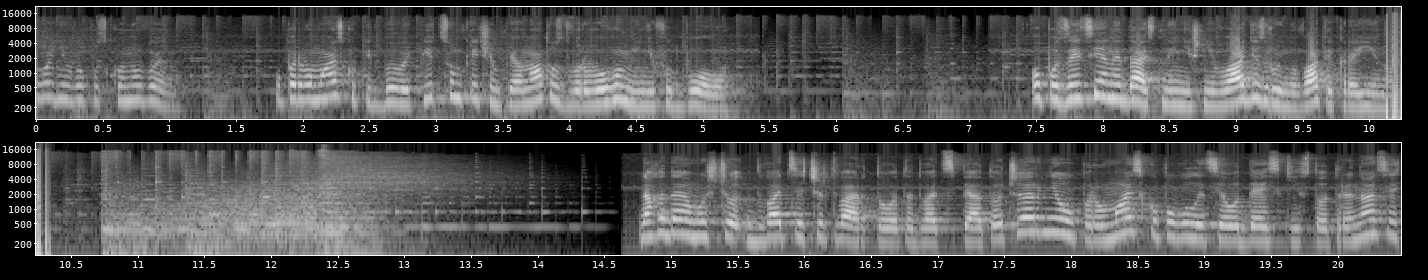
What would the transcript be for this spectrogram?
сьогодні випуску новин. У Первомайську підбили підсумки чемпіонату з дворового міні-футболу. Опозиція не дасть нинішній владі зруйнувати країну. Нагадаємо, що 24 та 25 червня у Первомайську по вулиці Одеській, 113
